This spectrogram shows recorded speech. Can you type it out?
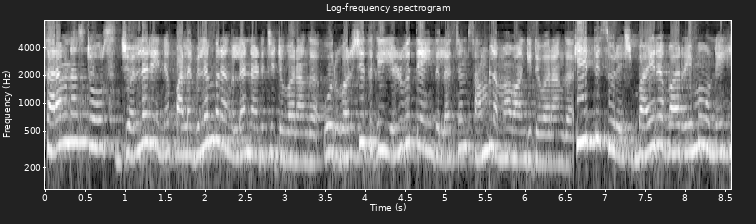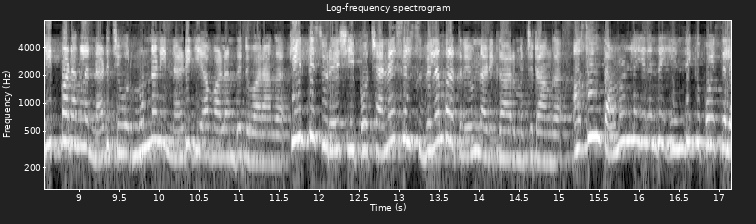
Saravana stores ஜுவல்லரின்னு பல விளம்பரங்களில் நடிச்சிட்டு வராங்க. ஒரு வருஷத்துக்கு எழுபத்தி ஐந்து லட்சம் சம்பளம் வாங்கிட்டு வராங்க. கீர்த்தி சுரேஷ் பைரவா ரெமோன்னு ஹிட் படங்களை நடிச்சு ஒரு முன்னணி நடிகையா வளர்ந்துட்டு வராங்க. கீர்த்தி சுரேஷ் இப்போ சென்னை சில்க்ஸ் விளம்பரத்திலயும் நடிக்க ஆரம்பிச்சிட்டாங்க. அசின் தமிழ்ல இருந்து ஹிந்திக்கு போய் சில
